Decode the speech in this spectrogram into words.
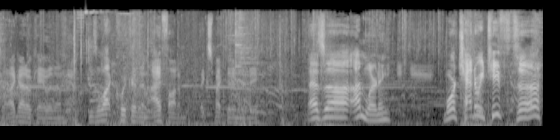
So I got okay with him. He's a lot quicker than I thought him expected him to be. As uh, I'm learning, more chattery teeth, sir.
